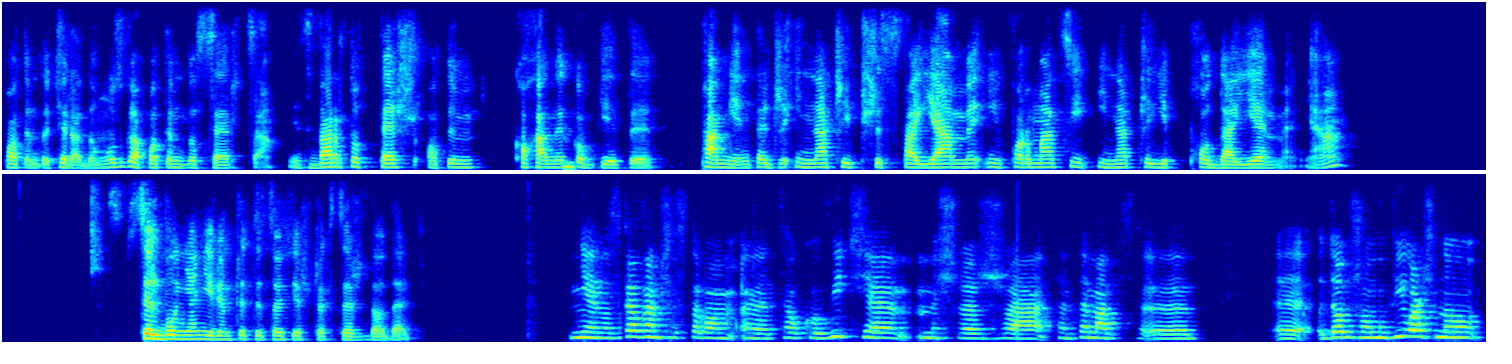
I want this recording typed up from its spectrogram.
potem dociera do mózgu, a potem do serca. Więc warto też o tym, kochane kobiety, pamiętać, że inaczej przyswajamy informacji, inaczej je podajemy, nie? Sylwunia, nie wiem, czy ty coś jeszcze chcesz dodać. Nie, no zgadzam się z Tobą e, całkowicie. Myślę, że ten temat e, dobrze omówiłaś. No,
